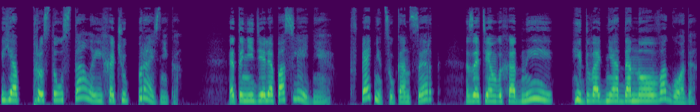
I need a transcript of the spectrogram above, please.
Я просто устала и хочу праздника. Эта неделя последняя. В пятницу концерт, затем выходные и два дня до Нового года.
